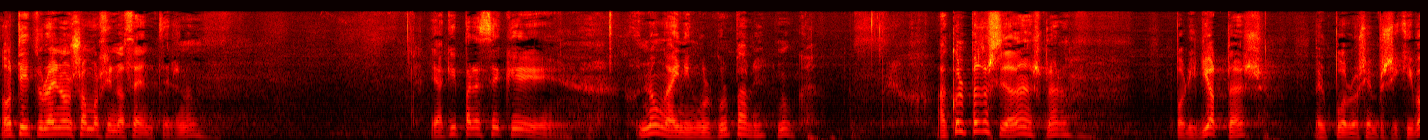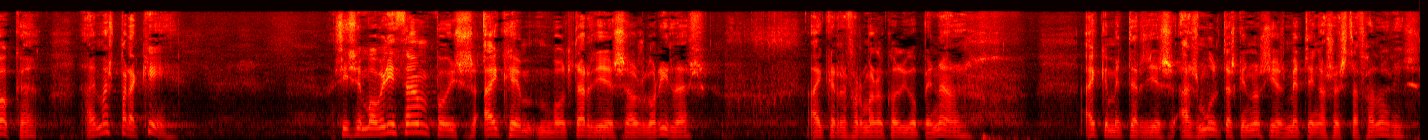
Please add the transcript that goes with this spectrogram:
O título é Non somos inocentes, non? E aquí parece que non hai ningún culpable, nunca. A culpa dos cidadáns, claro, por idiotas, el pueblo sempre se equivoca. Además, para qué? Si se movilizan, pois hai que voltarlles aos gorilas, hai que reformar o Código Penal, hai que meterlles as multas que non se as meten aos estafadores.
